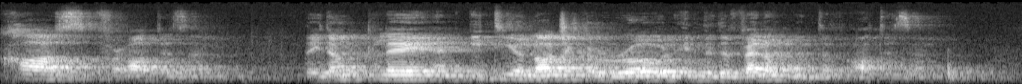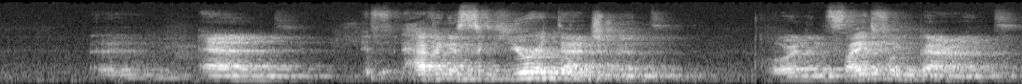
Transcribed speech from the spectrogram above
cause for autism. They don't play an etiological role in the development of autism. Um, and if having a secure attachment or an insightful parent, uh,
